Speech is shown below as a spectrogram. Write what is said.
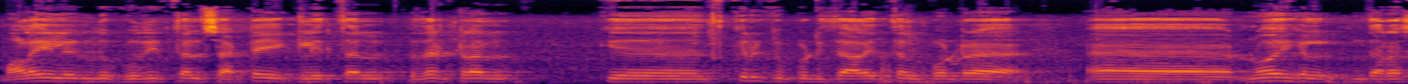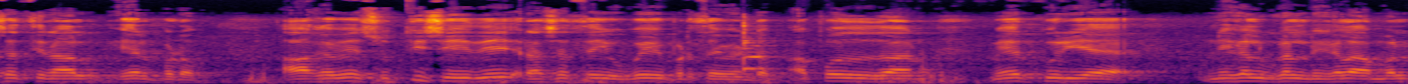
மலையிலிருந்து குதித்தல் சட்டையை கிழித்தல் பிதற்றல் கி- கிறுக்கு பிடித்து அழைத்தல் போன்ற நோய்கள் இந்த ரசத்தினால் ஏற்படும். ஆகவே சுத்தி செய்து ரசத்தை உபயோகப்படுத்த வேண்டும். அப்போதுதான் மேற்கூறிய நிகழ்வுகள் நிகழாமல்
